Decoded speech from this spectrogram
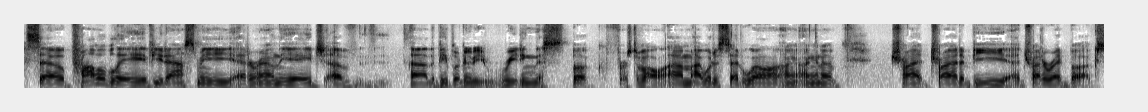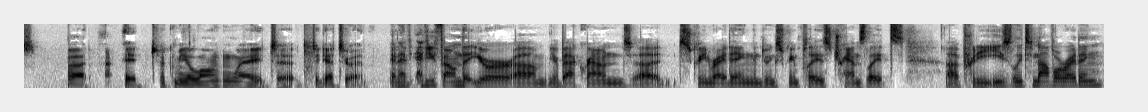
So probably, if you'd asked me at around the age of uh, the people are going to be reading this book. First of all, um, I would have said, "Well, I, am going to try try to be uh, try to write books," but it took me a long way to to get to it. And have, have you found that your um, your background, uh, screenwriting and doing screenplays, translates uh, pretty easily to novel writing?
